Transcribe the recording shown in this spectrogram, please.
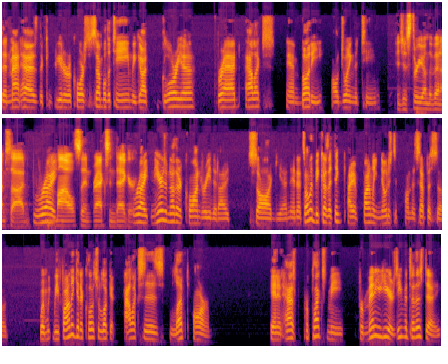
Then Matt has the computer, of course, assemble the team. We got Gloria, Brad, Alex, and Buddy all joining the team. It's just three on the Venom side. Right. Miles and Rax and Dagger. Right. And here's another quandary that I saw again. And it's only because I think I have finally noticed it on this episode. When we, we finally get a closer look at Alex's left arm, and it has perplexed me for many years, even to this day.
